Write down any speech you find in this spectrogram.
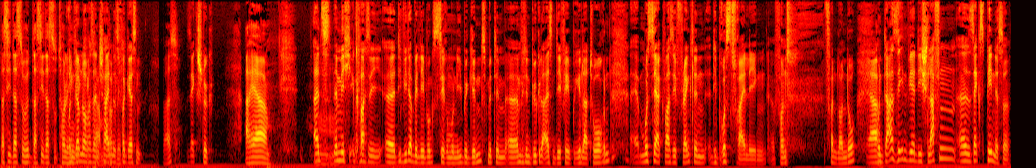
dass sie das so, dass sie das so toll Und wir haben noch was Entscheidendes haben, vergessen. Was? Sechs Stück. Ach ja. Als nämlich quasi äh, die Wiederbelebungszeremonie beginnt mit dem äh, mit den Bügeleisen-Defibrillatoren, äh, muss ja quasi Franklin die Brust freilegen äh, von von Londo. Ja. Und da sehen wir die schlaffen äh, sechs Penisse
